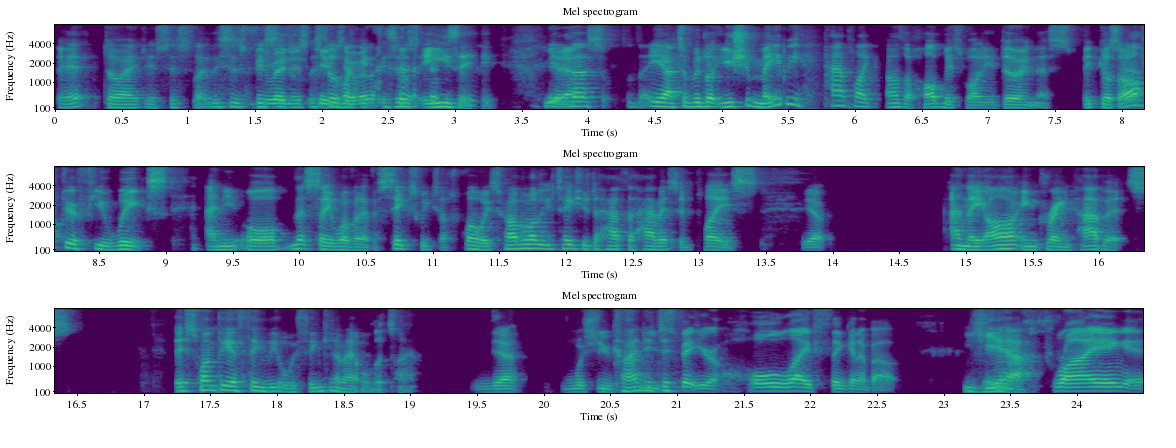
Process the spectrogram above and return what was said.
it? Do I is this like this is this, is, this feels like it, this is easy. yeah, Yeah. that's yeah. To be like, you should maybe have like other hobbies while you're doing this because Yeah. after a few weeks and you or let's say whatever six weeks or twelve weeks, however long it takes you to have the habits in place, Yep. and they are ingrained habits, this won't be a thing that you'll be thinking about all the time. Yeah. Which you Kinda you just- spent your whole life thinking about. Yeah, trying eh,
